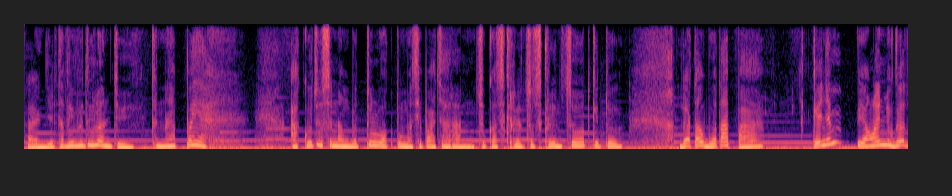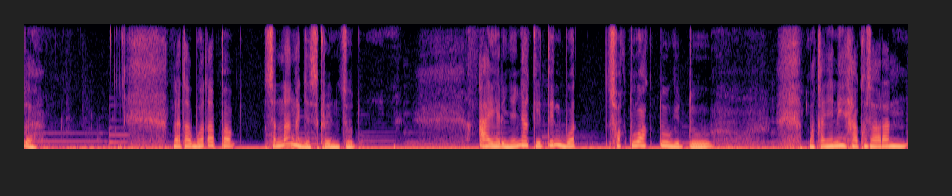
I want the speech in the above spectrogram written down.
Anjir tapi betulan cuy kenapa ya? Aku tuh senang betul waktu masih pacaran suka screenshot screenshot gitu. Nggak tahu buat apa. Kayaknya yang lain juga tuh. Nggak tahu buat apa senang aja screenshot. Akhirnya nyakitin buat sewaktu-waktu gitu. Makanya nih aku saran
